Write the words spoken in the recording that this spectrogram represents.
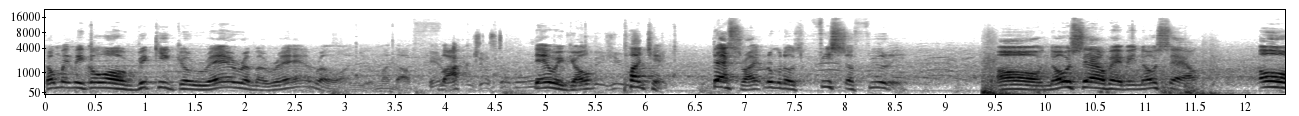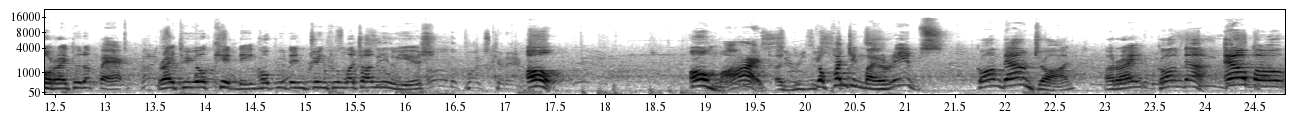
Don't make me go all Vickie Guerrero Marrero on fuck. There we go. Punch it. That's right. Look at those fists of fury. Oh, no sale, baby, no sale. Oh, right to the back, right to your kidney. Hope you didn't drink too much on New Year's. Oh. Oh my, uh, you're punching my ribs. Calm down, John. All right, calm down. Elbow.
